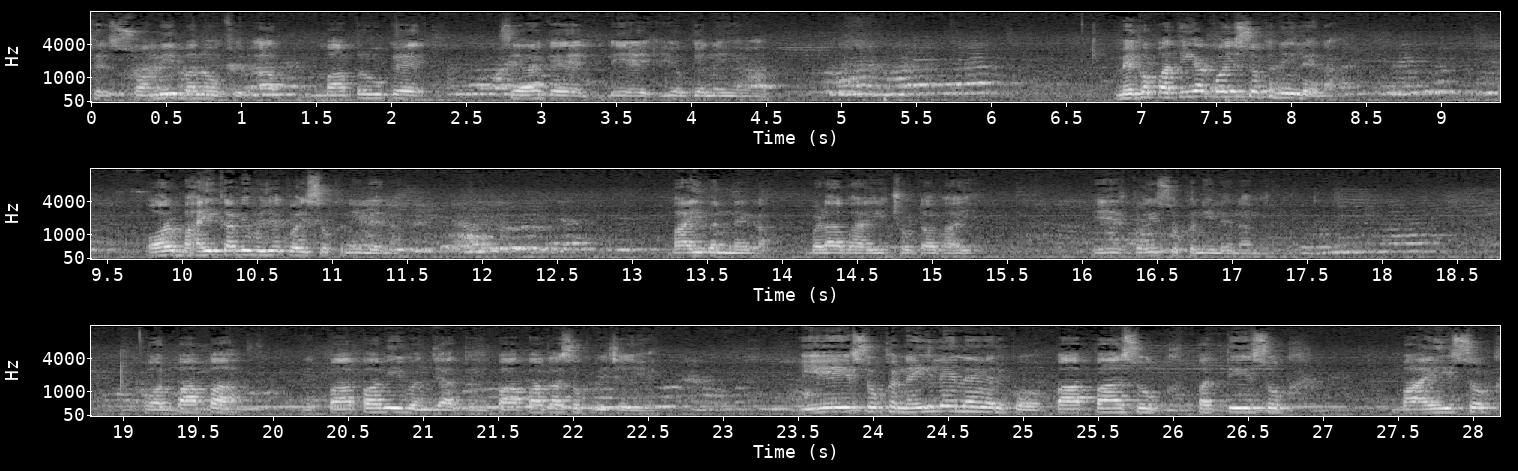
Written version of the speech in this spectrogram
फिर स्वामी बनो, फिर आप महाप्रभु के सेवा के लिए योग्य नहीं हो आप। मेरे को पति का कोई सुख नहीं लेना। और भाई का भी मुझे कोई सुख नहीं लेना। भाई बनने का, बड़ा भाई, छोटा भाई, ये कोई सुख नहीं लेना मेरे और पापा, ये पापा भी बन जाते हैं, पापा का सुख भी चाहिए। ये सुख नहीं लेना मेरे को, पापा सुख, पति सुख, भाई सुख।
